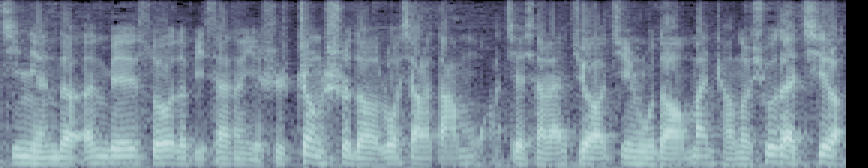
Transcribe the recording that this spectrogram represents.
今年的 NBA 所有的比赛呢，也是正式的落下了大幕啊，接下来就要进入到漫长的休赛期了。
